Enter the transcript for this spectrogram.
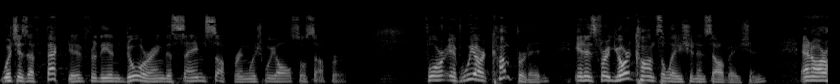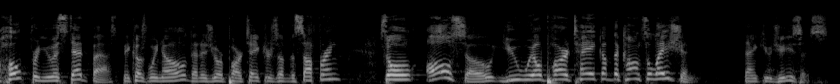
which is effective for the enduring the same suffering which we also suffer." For if we are comforted, it is for your consolation and salvation. And our hope for you is steadfast, because we know that as you're partakers of the suffering, so also you will partake of the consolation. Thank you, Jesus.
